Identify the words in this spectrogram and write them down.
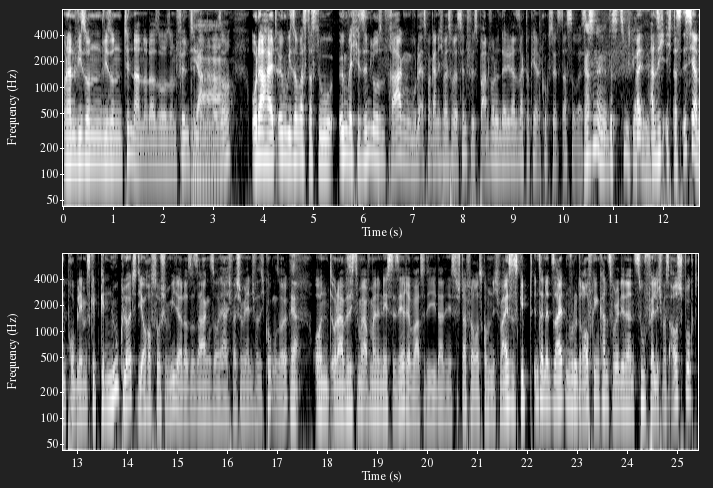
Und dann wie so ein, wie so ein Tindern oder so, so ein Film-Tindern Ja. oder so. Oder halt irgendwie sowas, dass du irgendwelche sinnlosen Fragen, wo du erstmal gar nicht weißt, wo das hinführst, beantwortet und der dir dann sagt, okay, dann guckst du jetzt das so, weißt Das ist eine, das ist ziemlich geile Weil an sich, ich, das ist ja ein Problem. Es gibt genug Leute, die auch auf Social Media oder so sagen, so, ja, ich weiß schon wieder nicht, was ich gucken soll. Ja. Und, oder bis ich zum Beispiel auf meine nächste Serie warte, die da die nächste Staffel rauskommt. Und ich weiß, es gibt Internetseiten, wo du draufgehen kannst, wo der dir dann zufällig was ausspuckt.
